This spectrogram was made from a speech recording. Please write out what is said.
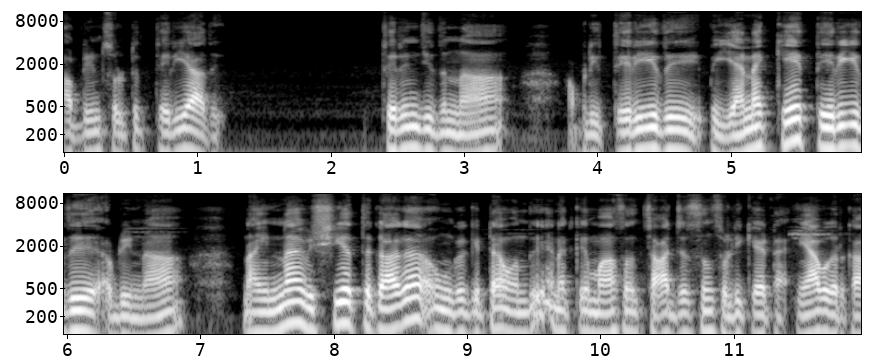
அப்படின்னு சொல்லிட்டு தெரியாது. தெரிஞ்சுதுன்னா அப்படி தெரியுது இப்போ எனக்கே தெரியுது அப்படின்னா நான் என்ன விஷயத்துக்காக உங்ககிட்ட வந்து எனக்கு மாதம் சார்ஜஸ்ன்னு சொல்லி கேட்டேன். ஞாபகம் இருக்கா?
